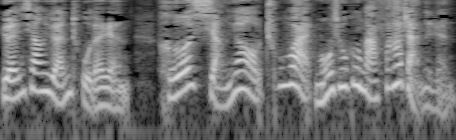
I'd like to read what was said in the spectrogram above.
原乡原土的人和想要出外谋求更大发展的人。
